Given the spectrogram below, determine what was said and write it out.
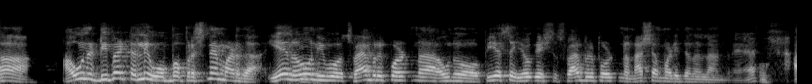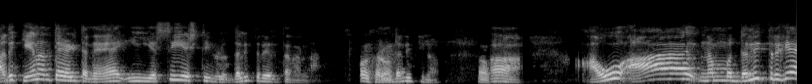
ಹಾ ಅವನು ಡಿಬೇಟ್ ಅಲ್ಲಿ ಒಬ್ಬ ಪ್ರಶ್ನೆ ಮಾಡ್ದ ಏನು ನೀವು ಸ್ವಾಬ್ ರಿಪೋರ್ಟ್ನ ಅವನು P S I Yogesh swab ರಿಪೋರ್ಟ್ನ ನಾಶ ಮಾಡಿದನಲ್ಲ ಅಂದ್ರೆ ಅದಕ್ಕೆ ಏನಂತ ಹೇಳ್ತಾನೆ ಈ ಎಸ್ ಸಿ ಎಸ್ ಟಿಗಳು ದಲಿತರು ಇರ್ತಾರಲ್ಲ ದಲಿತರು. ಹಾ ಅವು ಆ ನಮ್ಮ ದಲಿತರಿಗೆ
